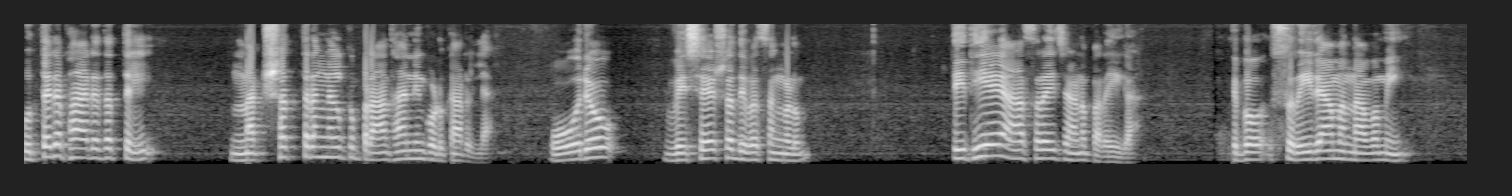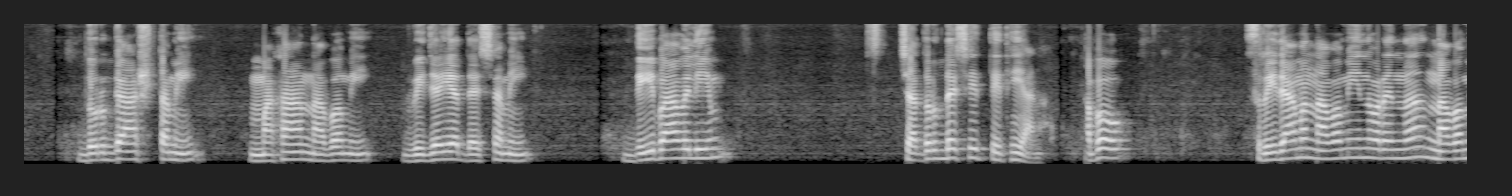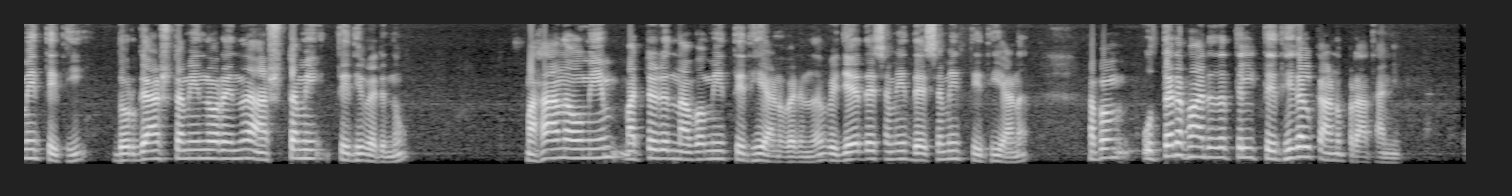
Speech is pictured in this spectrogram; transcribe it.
ഉത്തരഭാരതത്തിൽ നക്ഷത്രങ്ങൾക്ക് പ്രാധാന്യം കൊടുക്കാറില്ല. ഓരോ വിശേഷ ദിവസങ്ങളും തിഥിയെ ആശ്രയിച്ചാണ് പറയുക. ഇപ്പോൾ ശ്രീരാമനവമി ദുർഗാഷ്ടമി മഹാനവമി വിജയദശമി ദീപാവലിയും ചതുർദശി തിഥിയാണ്. അപ്പോൾ ശ്രീരാമ നവമി എന്ന് പറയുന്നത് നവമി തിഥി ദുർഗാഷ്ടമി എന്ന് പറയുന്നത് അഷ്ടമി തിഥി വരുന്നു. മഹാനവമിയും മറ്റൊരു നവമി തിഥിയാണ് വരുന്നത്. വിജയദശമി ദശമി തിഥിയാണ്. അപ്പം ഉത്തരഭാരതത്തിൽ തിഥികൾക്കാണ് പ്രാധാന്യം.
